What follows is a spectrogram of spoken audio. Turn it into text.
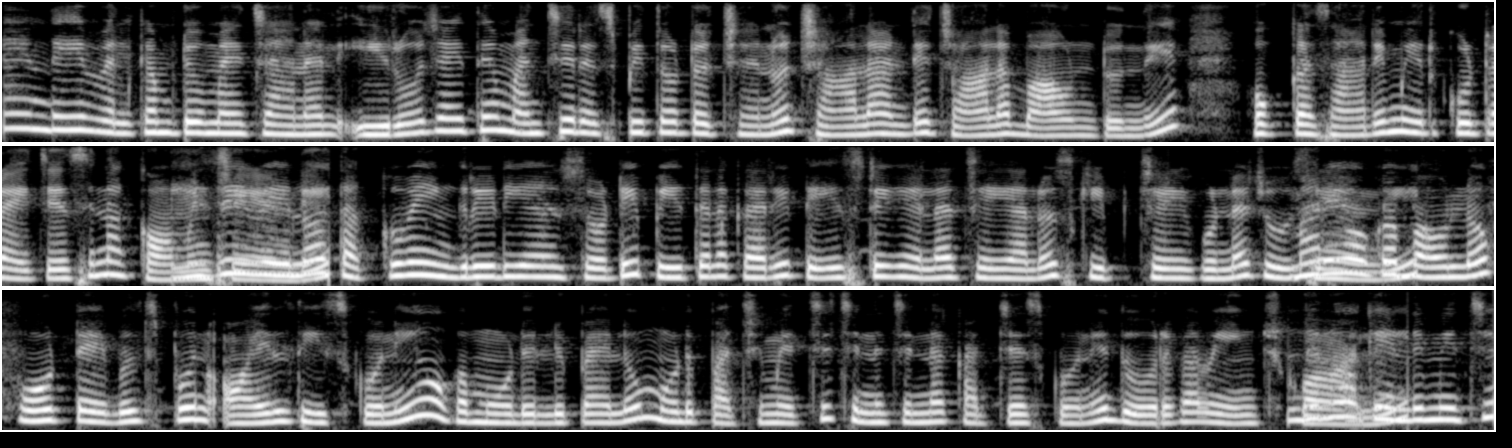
అండి వెల్కమ్ టు మై ఛానల్. ఈరోజు అయితే మంచి రెసిపీతో వచ్చాను చాలా అంటే చాలా బాగుంటుంది ఒక్కసారి మీరు కూడా ట్రై చేసి నాకు కామెంట్ చేయండి. తక్కువ ఇంగ్రీడియంట్స్ తోటి పీతల కర్రీ టేస్టీగా ఎలా చేయాలో స్కిప్ చేయకుండా చూసి ఒక బౌల్లో ఫోర్ టేబుల్ స్పూన్ ఆయిల్ తీసుకొని ఒక మూడు ఉల్లిపాయలు మూడు పచ్చిమిర్చి చిన్న చిన్న కట్ చేసుకొని దూరగా వేయించుకోవాలి. ఎండుమిర్చి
